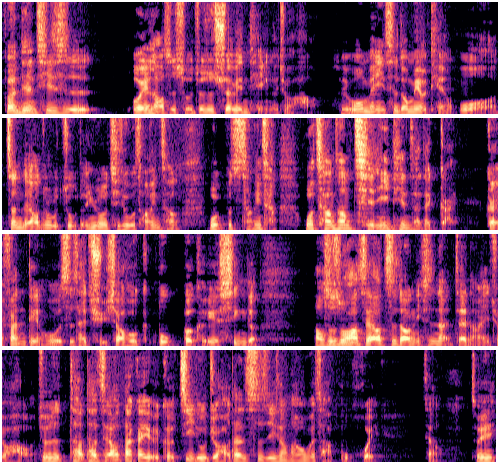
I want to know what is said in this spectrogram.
饭店其实我也老实说，就是随便填一个就好，所以我每一次都没有填我真的要入住的，因为我其实我常一常，我不是常一常，我常常前一天才在改改饭店，或者是才取消或不 book 一个新的。老实说，他只要知道你是哪在哪里就好，就是他他只要大概有一个记录就好，但是实际上他会不会查？不会，这样，所以。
